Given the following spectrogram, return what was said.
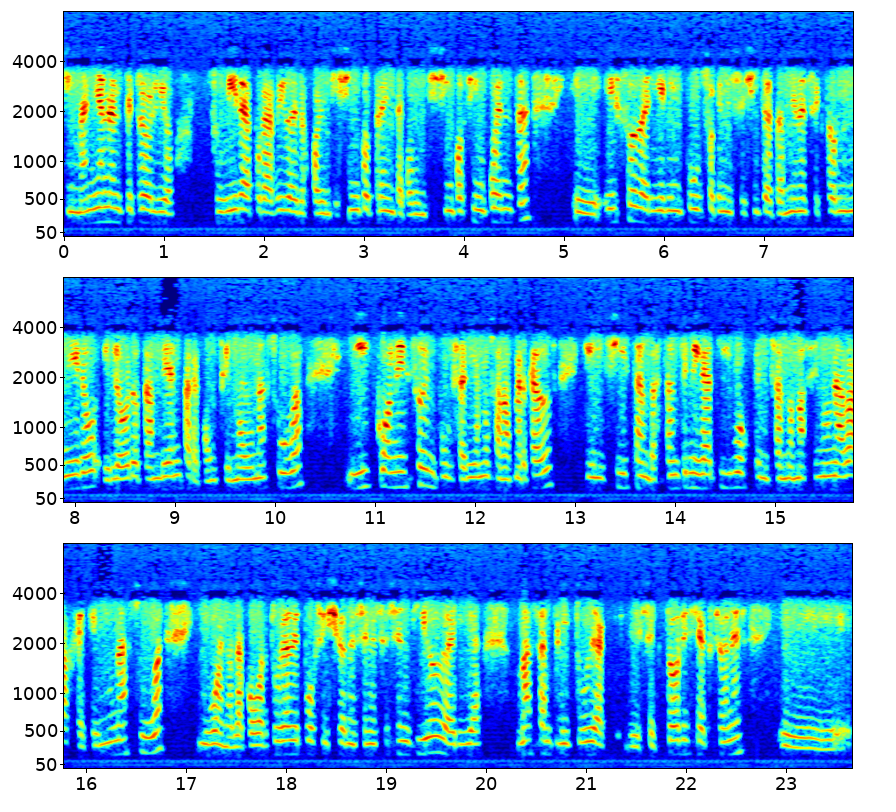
Si mañana el petróleo subiera por arriba de los 45-30, 45-50, eh, eso daría el impulso que necesita también el sector minero, el oro también para confirmar una suba y con eso impulsaríamos a los mercados que en sí están bastante negativos, pensando más en una baja que en una suba y bueno, la cobertura de posiciones en ese sentido daría más amplitud de, sectores y acciones eh,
